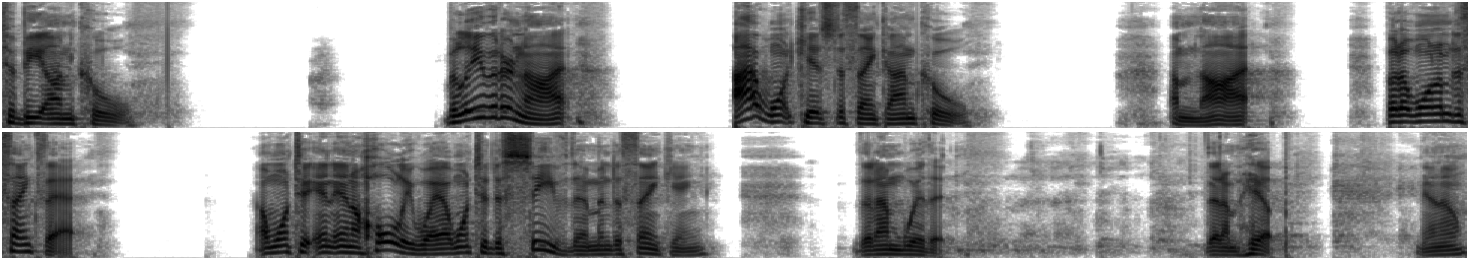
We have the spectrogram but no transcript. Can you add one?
to be uncool. Believe it or not, I want kids to think I'm cool. I'm not, but I want them to think that. I want to, in, in a holy way, I want to deceive them into thinking that I'm with it, that I'm hip. You know?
